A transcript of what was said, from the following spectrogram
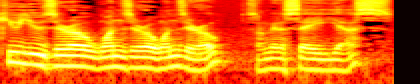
QU01010. So I'm going to say yes.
